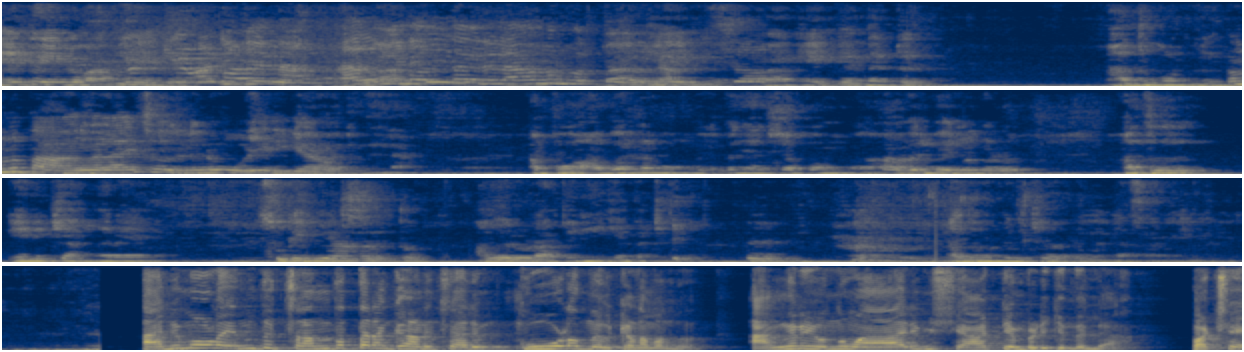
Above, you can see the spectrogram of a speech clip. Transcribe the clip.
ഏക്ക് ഏക്ക് ബാക്കി കേക്ക് അടിക്കണ്ട അതൊന്നും പുറത്ത് വരില്ല അതൊന്നും പുറത്ത് ബാക്കി വരില്ല കേക്ക് ബാക്കി കേക്ക് എന്നിട്ട് അതുകൊണ്ട് നമ്മൾ പാങ്ങളായ ഇരിക്കണം. പറ്റത്തില്ല. അപ്പോൾ അവരുടെ മുമ്പിൽ ഇപ്പം ഞാൻ അപ്പം അവർ വരുമ്പോഴും അത് എനിക്ക് അങ്ങനെ അവരോട് അഭിനയിക്കാൻ പറ്റില്ല അതുകൊണ്ട് എനിക്ക് അവരുടെ എല്ലാം അനുമോൾ എന്ത് ചന്തത്തരം കാണിച്ചാലും കൂടെ നിൽക്കണമെന്ന്. അങ്ങനെയൊന്നും ആരും ശാഠ്യം പിടിക്കുന്നില്ല. പക്ഷേ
